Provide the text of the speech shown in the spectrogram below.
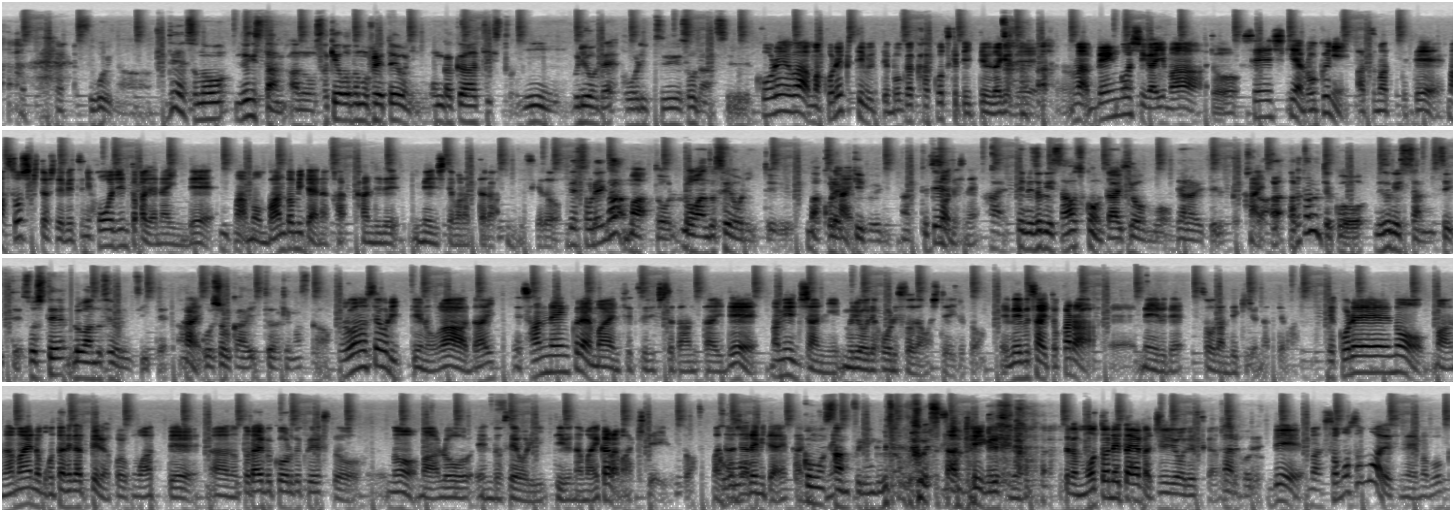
すごいな。で、その水口さん、あの先ほども触れたように音楽アーティストに無料で法律相談する。これは、まあ、コレクティブって僕が格好つけて言ってるだけで、まあ、弁護士が今、と正式には6人集まってて、まあ、組織として別に法人とかじゃないんで、まあ、もうバンドみたいなか感じでイメージしてもらったらいいんですけど、で、それが、まあ、とローセオリーという、まあ、コレクティブになってて、そうですね。はい、で水口さんはそこの代表もやられてると、はいあ改めてこう水口さんについてそしてローセオリーについてご紹介いただけますか、ローノセオリーっていうのが大3年くらい前に設立した団体で、まあ、ミュージシャンに無料で法律相談をしていると。えウェブサイトから、えーメールで相談できるようになってます。で、これの、まあ、名前の元ネタっていうのはこれもあって、あのトライブコールドクエストの、まあ、ローエンドセオリーっていう名前からまあ来ていると。まあ、ダジャレみたいなこ感じですね。こもサンプリングみたいなところですねサンプリングですね。元ネタやっぱ重要ですから、なるほどで、まあ、そもそもはですね、まあ、僕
